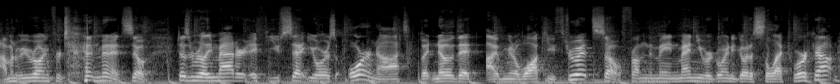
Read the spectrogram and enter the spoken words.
I'm gonna be rowing for 10 minutes. So it doesn't really matter if you set yours or not, but know that I'm gonna walk you through it. So from the main menu, we're going to go to select workout.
